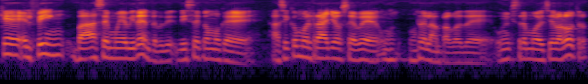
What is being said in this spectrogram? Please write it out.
Que el fin va a ser muy evidente. Di- Dice como que, así como el rayo se ve, un, un relámpago de un extremo del cielo al otro,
